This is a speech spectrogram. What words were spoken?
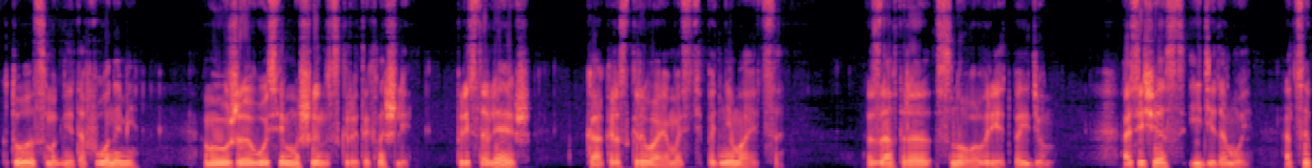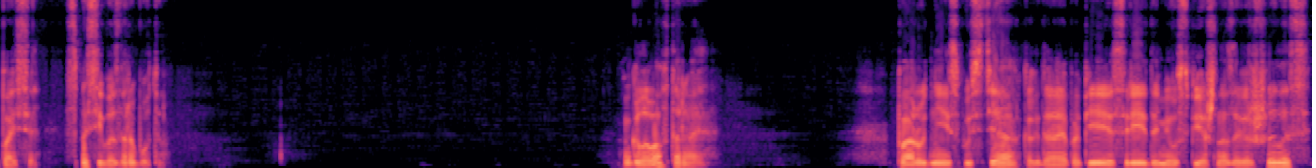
кто с магнитофонами. Мы уже восемь машин скрытых нашли. Представляешь, как раскрываемость поднимается? Завтра снова в рейд пойдем. А сейчас иди домой, отсыпайся. Спасибо за работу. Глава вторая. Пару дней спустя, когда эпопея с рейдами успешно завершилась,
